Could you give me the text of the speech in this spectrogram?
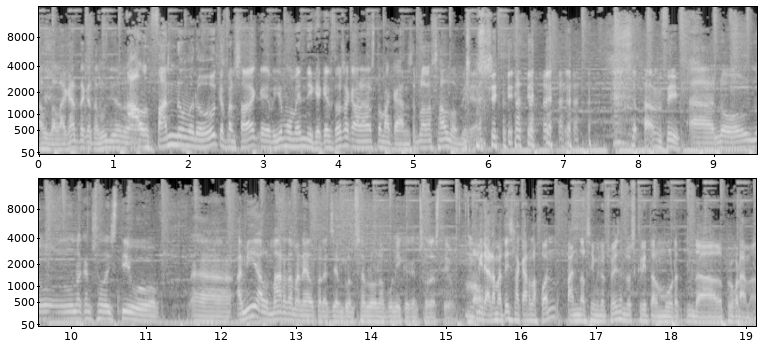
el delegat de Catalunya... De... el fan número 1 que pensava que hi havia un moment dir que aquests dos acabaran estomacant. Semblava Sálvame, eh? Sí. En fi. Uh, no, no, una cançó d'estiu... Uh, a mi el Mar de Manel, per exemple, em sembla una bonica cançó d'estiu. Mira, ara mateix la Carla Font, fan dels 5 minuts més, ens ha escrit al mur del programa.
